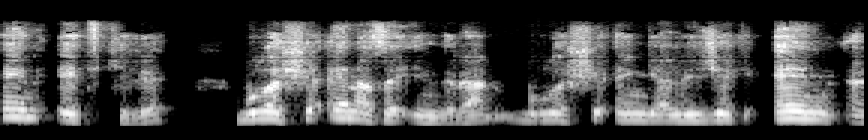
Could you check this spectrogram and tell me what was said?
en etkili, bulaşı en aza indiren, bulaşı engelleyecek en e,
